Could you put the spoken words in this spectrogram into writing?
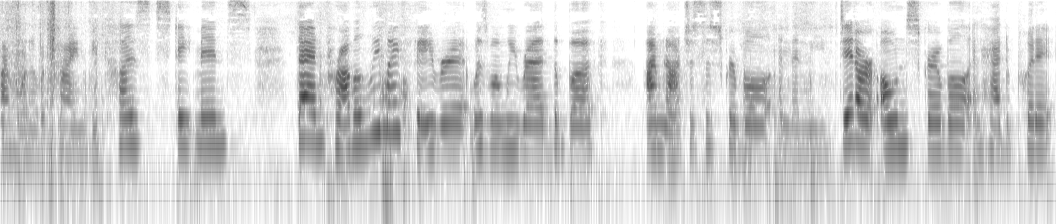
I'm one of a kind because statements. Then probably my favorite was when we read the book I'm Not Just a Scribble and then we did our own scribble and had to put it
